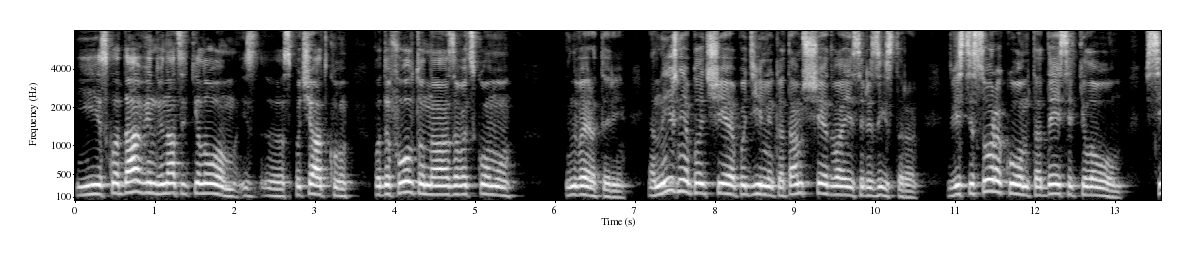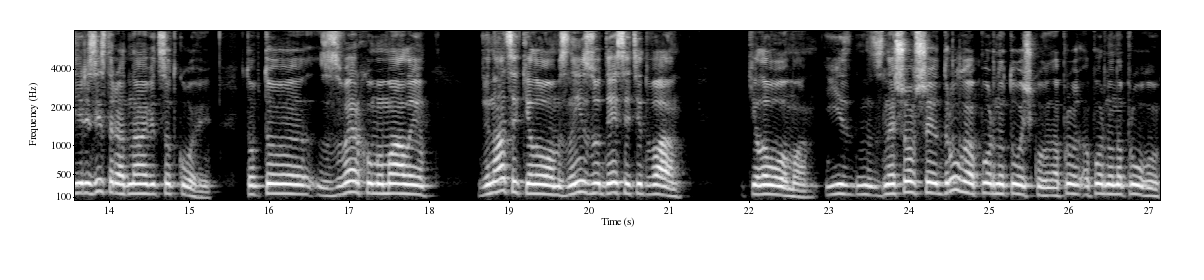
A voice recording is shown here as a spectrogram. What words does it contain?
І складав він 12 кОм е, спочатку по дефолту на заводському інверторі. Нижнє плече подільника, там ще два є резистора. 240 Ом та 10 кОм. Всі резистори 1%. Тобто зверху ми мали 12 кОм, знизу 10,2 кОм. І знайшовши другу опорну точку, опорну напругу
